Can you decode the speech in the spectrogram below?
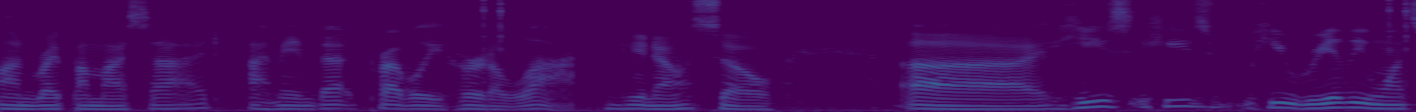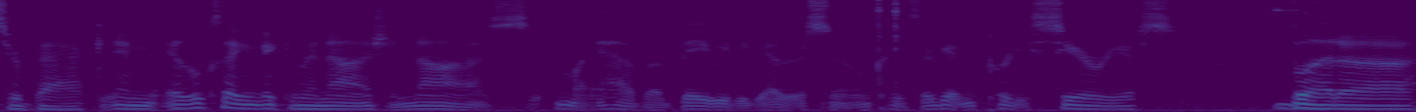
on Right by My Side, I mean that probably hurt a lot, you know. So uh, he's he's he really wants her back, and it looks like Nicki Minaj and Nas might have a baby together soon because they're getting pretty serious. But uh,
